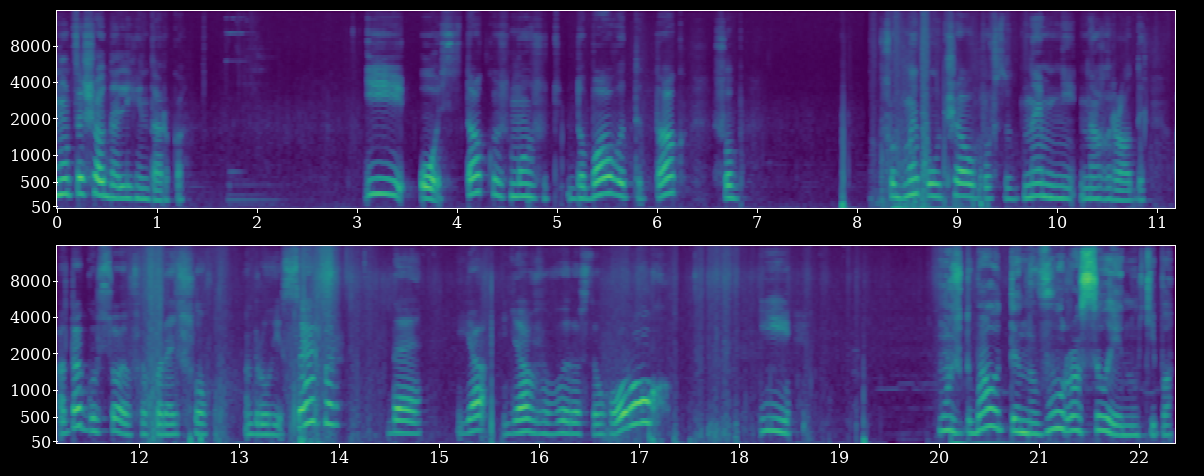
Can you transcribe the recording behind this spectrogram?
Ну, це ще одна легендарка. І ось також можуть додати так, щоб, щоб ми отримали повсякденні награди. А так ось я вже перейшов на другий сервер, де я, я вже виростив горох і можу додати нову рослину, типу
